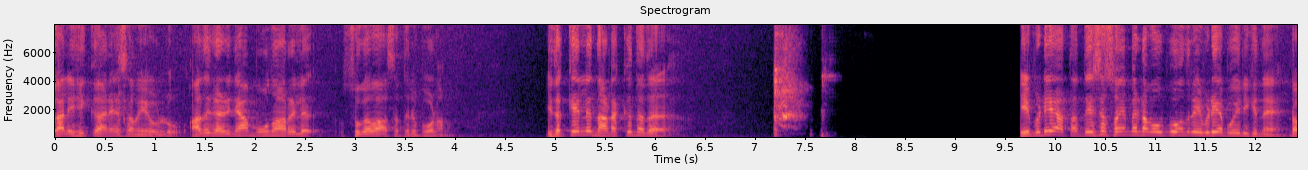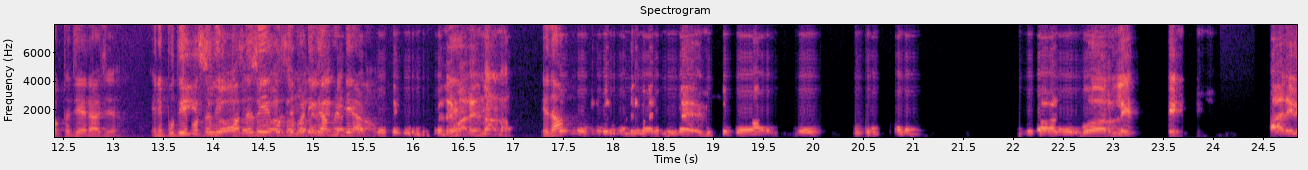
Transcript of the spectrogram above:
കലഹിക്കാനേ സമയമുള്ളൂ. അത് കഴിഞ്ഞാൽ മൂന്നാറിൽ സുഖവാസത്തിന് പോകണം ഇതൊക്കെയല്ലേ നടക്കുന്നത്? എവിടെയാ തദ്ദേശ സ്വയംഭരണ വകുപ്പ് മന്ത്രി എവിടെയാ പോയിരിക്കുന്നത് ഡോക്ടർ ജയരാജ്? ഇനി പുതിയ പദ്ധതി പദ്ധതിയെ കുറിച്ച് പഠിക്കാൻ വേണ്ടിയാണോ? ഏതാ? ആളുകൾ പോകാറില്ലേ? ആരും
